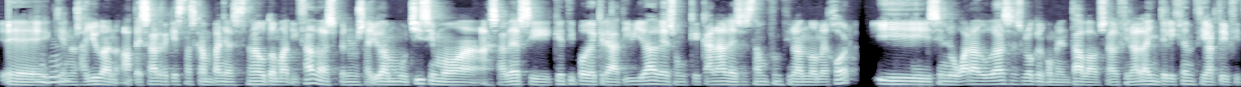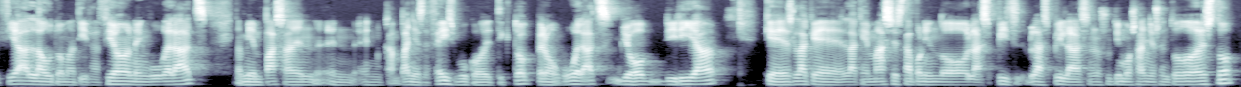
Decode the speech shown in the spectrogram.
Eh, que nos ayudan, a pesar de que estas campañas están automatizadas, pero nos ayudan muchísimo a, a saber si qué tipo de creatividades o en qué canales están funcionando mejor. Y sin lugar a dudas es lo que comentaba. O sea, al final la inteligencia artificial, la automatización en Google Ads también pasa en, en- campañas de Facebook o de TikTok, pero Google Ads yo diría que es la que, la que más está poniendo las, las pilas en los últimos años en todo esto.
